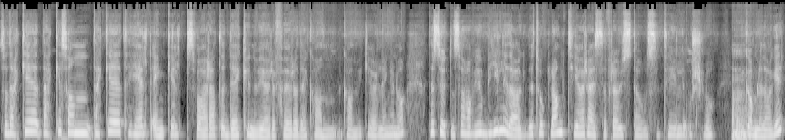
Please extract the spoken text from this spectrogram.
Så det er, ikke, det, er sånn, det er, ikke, et helt enkelt svar at det kunne vi gjøre før, og det kan, kan, vi ikke gjøre lenger nå. Dessuten så har vi jo bil i dag. Det tok lang tid å reise fra Ustadhuset til Oslo mm. i gamle dager.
